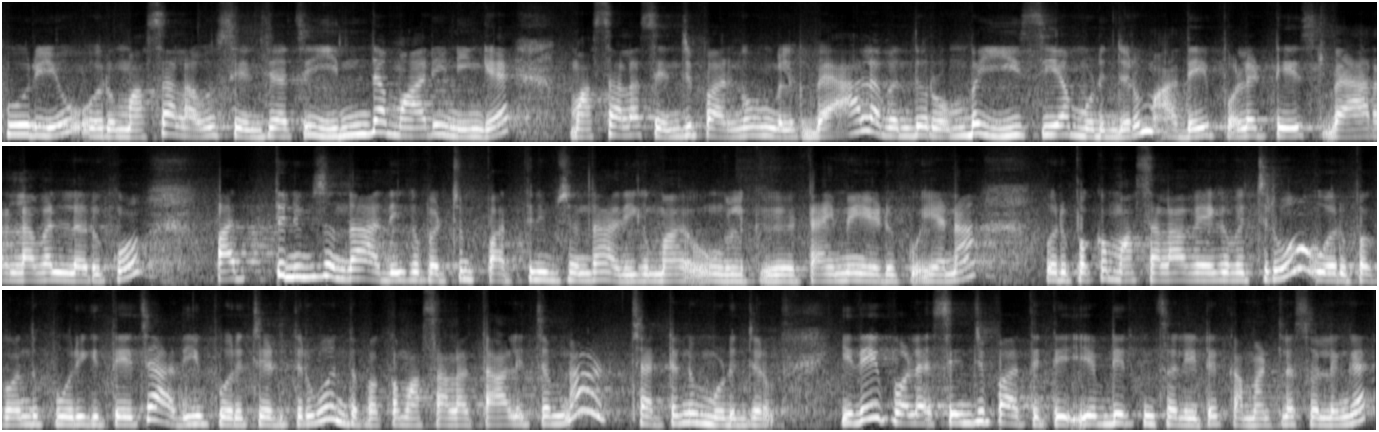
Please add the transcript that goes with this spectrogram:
பூரியும் ஒரு மசாலாவும் செஞ்சாச்சு. இந்த மாதிரி நீங்கள் மசாலா செஞ்சு பாருங்கள் உங்களுக்கு வேலை வந்து ரொம்ப ஈஸியாக முடிஞ்சிடும் அதே போல் டேஸ்ட் வேறு லெவலில் இருக்கும். பத்து நிமிஷம் தான் அதிகபட்சம். பத்து நிமிஷம் தான் அதிகமாக உங்களுக்கு டைமே எடுக்கும். ஏன்னா ஒரு பக்கம் மசாலா வேக வச்சுருவோம். ஒரு பக்கம் வந்து பூரிக்கு தேய்ச்சி அதையும் பொரிச்சு எடுத்துருவோம். இந்த பக்கம் மசாலா தாளித்தோம்னா சட்டுன்னு முடிஞ்சிடும் இதே போல் செஞ்சு பார்த்துட்டு எப்படி இருக்குன்னு சொல்லிட்டு கமெண்ட்டில் சொல்லுங்கள்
